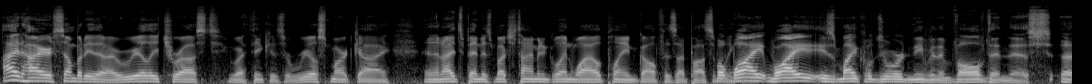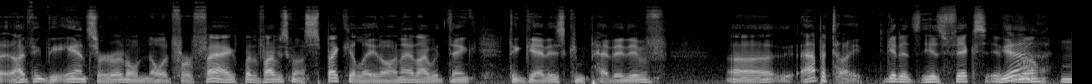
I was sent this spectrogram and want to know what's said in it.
I'd hire somebody that I really trust, who I think is a real smart guy, and then I'd spend as much time in Glenwild playing golf as I possibly can. But why why is Michael Jordan even involved in this? Uh, I think the answer, I don't know it for a fact, but if I was going to speculate on it, I would think to get his competitive uh, appetite. could. Get his, his fix, if Yeah. you will. Hmm.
